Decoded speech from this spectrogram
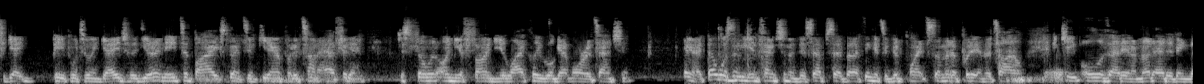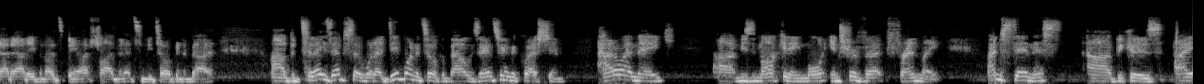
to get people to engage with. You don't need to buy expensive gear and put a ton of effort in. Just film it on your phone. You likely will get more attention. Anyway, that wasn't the intention of this episode, but I think it's a good point. So I'm going to put it in the title and keep all of that in. I'm not editing that out, even though it's been like five minutes of me talking about it. Uh, but today's episode, what I did want to talk about was answering the question how do I make uh, music marketing more introvert friendly? I understand this uh, because I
